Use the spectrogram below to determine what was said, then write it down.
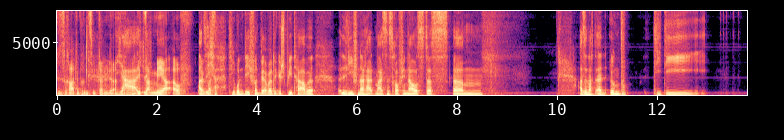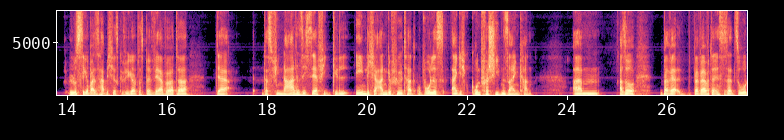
dieses Rateprinzip dann wieder. Ja, da gibt's ich- dann mehr auf. Also ich, die Runden, die ich von Werwörter gespielt habe, liefen dann halt meistens darauf hinaus, dass ähm, also nach äh, irgendwo die die lustigerweise habe ich das Gefühl gehabt, dass bei Werwörter der das Finale sich sehr viel ähnlicher angefühlt hat, obwohl es eigentlich grundverschieden sein kann. Ähm, also bei, Wer bei Werwörtern ist es halt so,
